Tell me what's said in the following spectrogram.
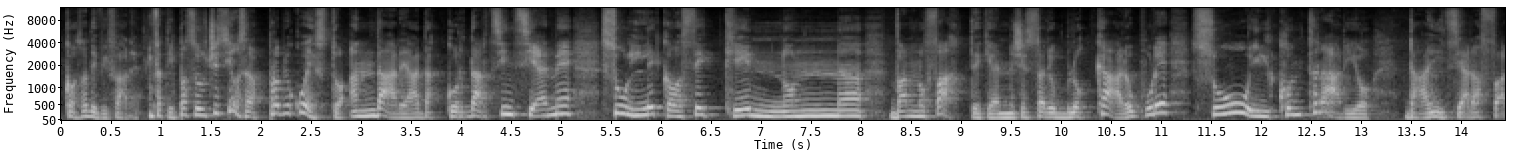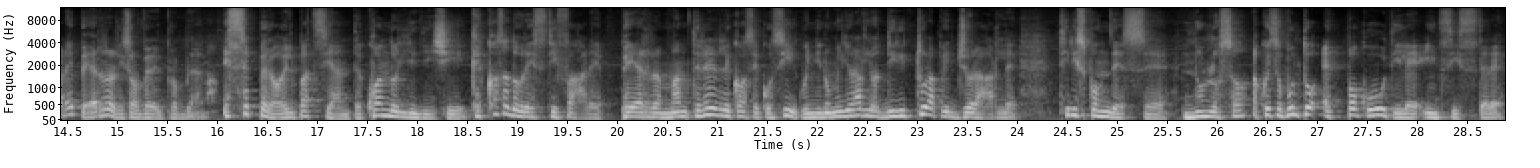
cosa devi fare. Infatti il passo successivo sarà proprio questo, andare ad accordarsi insieme sulle cose che non vanno fatte, che è necessario bloccare, oppure sul contrario, da iniziare a fare per risolvere il problema. E se però il paziente, quando gli dici che cosa dovresti fare per mantenere le cose così, quindi non migliorarle o addirittura peggiorarle, ti rispondesse «non lo so», a questo punto è poco utile insistere.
